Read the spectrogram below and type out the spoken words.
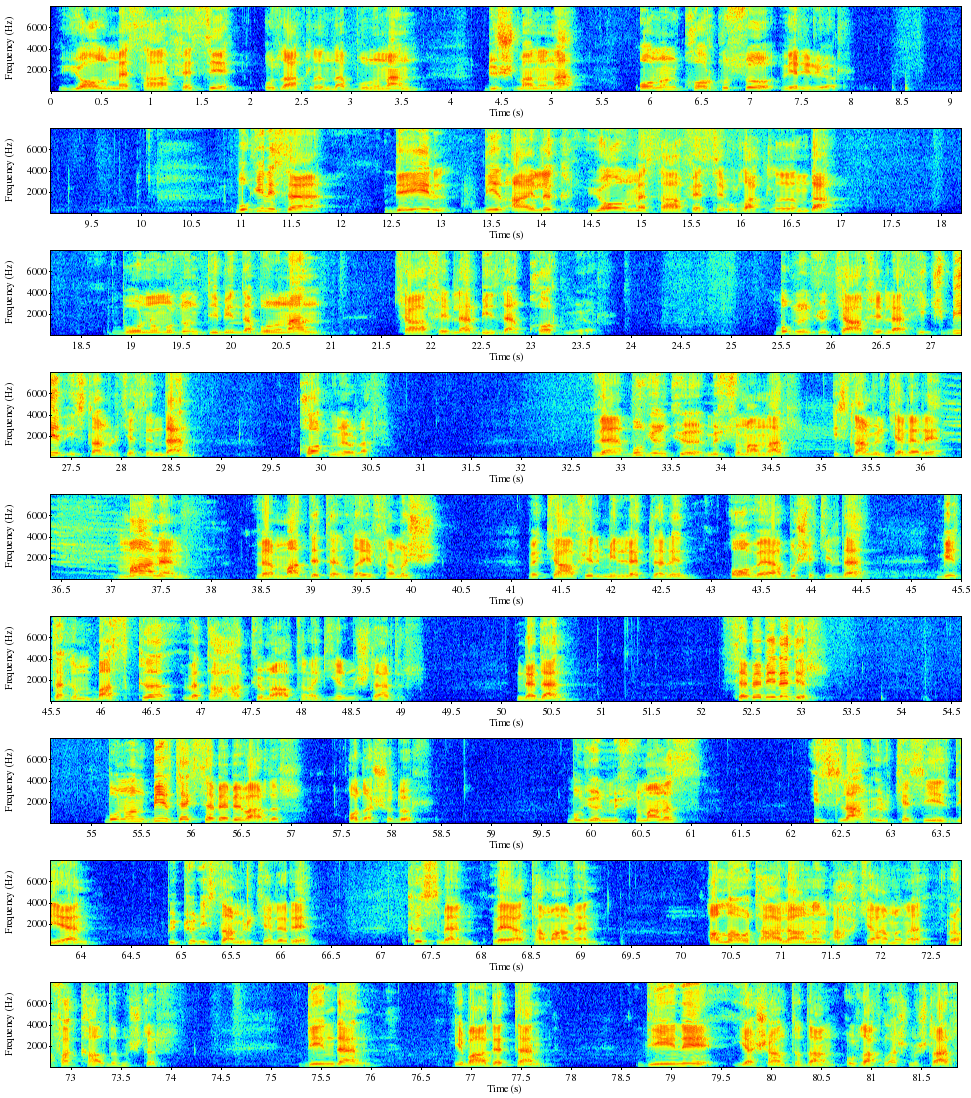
yol mesafesi uzaklığında bulunan düşmanına onun korkusu veriliyor. Bugün ise değil bir aylık yol mesafesi uzaklığında burnumuzun dibinde bulunan kafirler bizden korkmuyor. Bugünkü kafirler hiçbir İslam ülkesinden korkmuyorlar. Ve bugünkü Müslümanlar, İslam ülkeleri manen ve maddeten zayıflamış ve kafir milletlerin o veya bu şekilde bir takım baskı ve tahakkümü altına girmişlerdir. Neden? Sebebi nedir? Bunun bir tek sebebi vardır. O da şudur. Bugün Müslümanız, İslam ülkesiyiz diyen bütün İslam ülkeleri kısmen veya tamamen Allahu Teala'nın ahkamını rafa kaldırmıştır. Dinden, ibadetten, dini yaşantıdan uzaklaşmışlar.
